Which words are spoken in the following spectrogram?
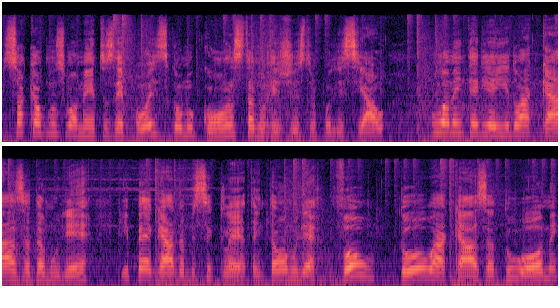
Só que alguns momentos depois, como consta no registro policial, o homem teria ido à casa da mulher e pegado a bicicleta. Então a mulher voltou à casa do homem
